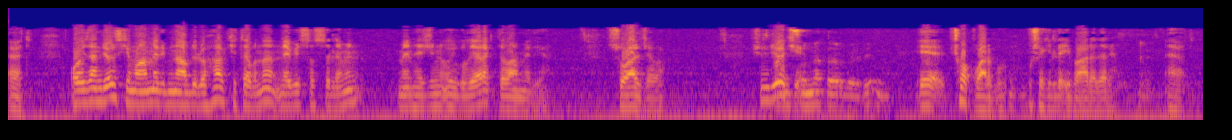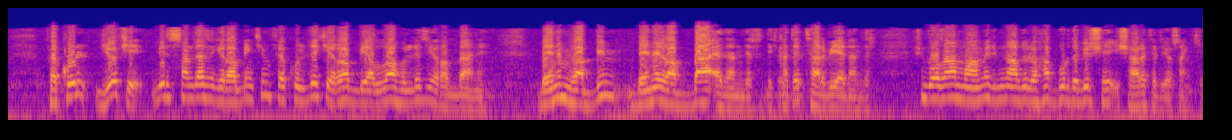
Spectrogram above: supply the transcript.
Evet. O yüzden diyoruz ki Muhammed İbni Abdülvahhab kitabına Nebi sallallahu aleyhi ve sellemin menhecini uygulayarak devam ediyor. Sual cevap. Şimdi diyor ki sonuna kadar böyle değil mi? E, çok var bu, bu şekilde ibareleri. Evet. evet. Fekul diyor ki bir sana derse ki Rabbin kim? Fekul de ki Rabbi Allahu lezi Rabbani. Benim Rabbim beni Rabba edendir. Dikkat et terbiye edendir. Şimdi o zaman Muhammed bin Abdülvehhab burada bir şeye işaret ediyor sanki.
